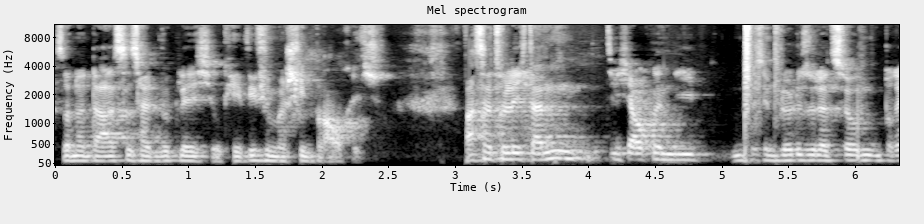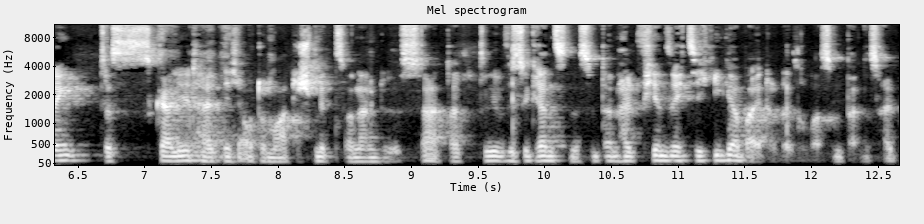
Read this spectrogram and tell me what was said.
sondern da ist es halt wirklich, okay, wie viele Maschinen brauche ich? Was natürlich dann dich auch in die ein bisschen blöde Situation bringt, das skaliert halt nicht automatisch mit, sondern es hat halt gewisse Grenzen. Das sind dann halt 64 Gigabyte oder sowas und dann ist halt.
